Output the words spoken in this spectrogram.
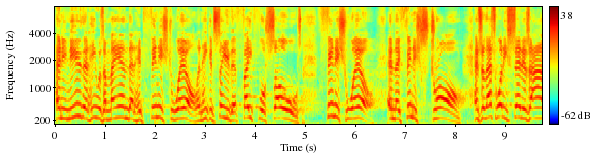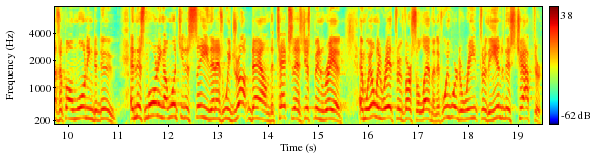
And he knew that he was a man that had finished well, and he could see that faithful souls finish well and they finish strong. And so that's what he set his eyes upon wanting to do. And this morning, I want you to see that as we drop down, the text has just been read, and we only read through verse 11. If we were to read through the end of this chapter,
